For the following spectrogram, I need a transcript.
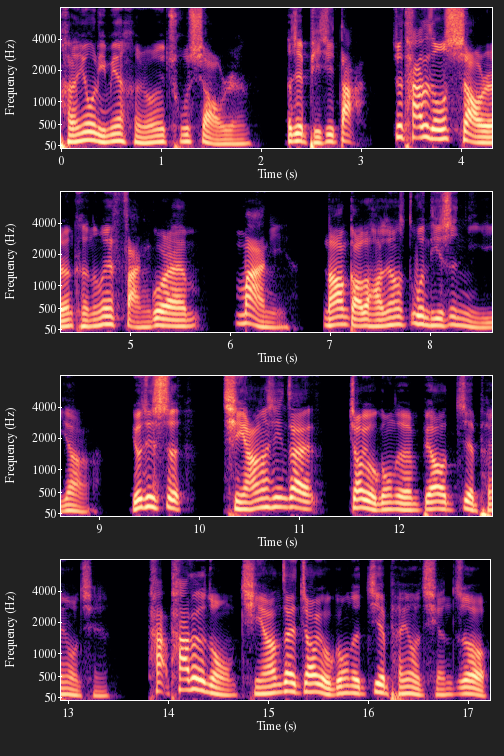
朋友里面很容易出小人，而且脾气大。就他这种小人可能会反过来骂你，然后搞得好像问题是你一样。尤其是请羊星在交友宫的人，不要借朋友钱。他他这种请羊在交友宫的借朋友钱之后，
